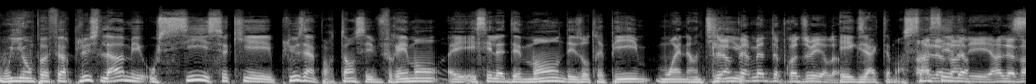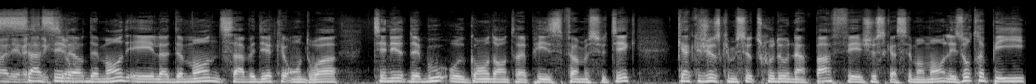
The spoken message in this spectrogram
Oui, on peut faire plus là, mais aussi ce qui est plus important, c'est vraiment et, c'est la demande des autres pays moins nantis. Leur permettre de produire. Là. Exactement. Ça, c'est leur, les, Ça, c'est leur demande. Et la demande, ça veut dire qu'on doit tenir debout aux grandes entreprises pharmaceutiques. Quelque chose que M. Trudeau n'a pas fait jusqu'à ce moment. Les autres pays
